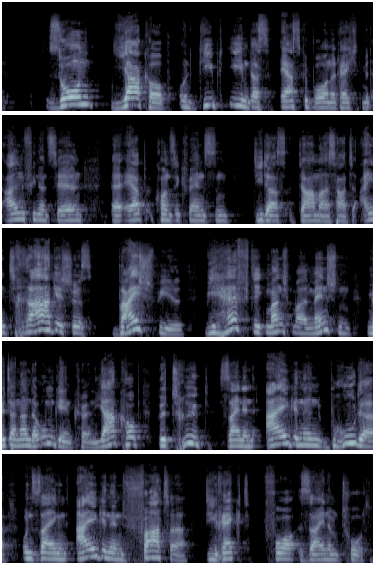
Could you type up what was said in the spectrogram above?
Sohn Jakob und gibt ihm das erstgeborene Recht mit allen finanziellen äh, Erbkonsequenzen, die das damals hatte. Ein tragisches Beispiel wie heftig manchmal Menschen miteinander umgehen können. Jakob betrügt seinen eigenen Bruder und seinen eigenen Vater direkt vor seinem Tod.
